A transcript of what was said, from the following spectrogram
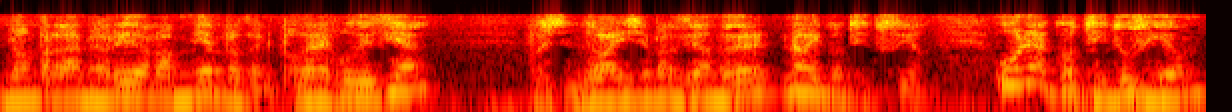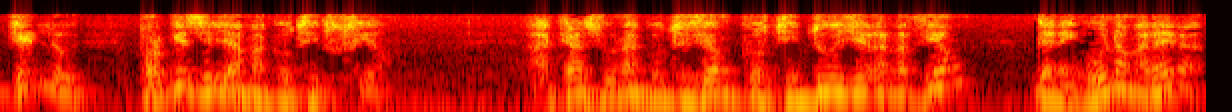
nombra la mayoría de los miembros del Poder Judicial, pues no hay separación de poderes, no hay constitución. Una constitución, ¿qué es lo, ¿por qué se llama constitución? ¿Acaso una constitución constituye la nación? De ninguna manera.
